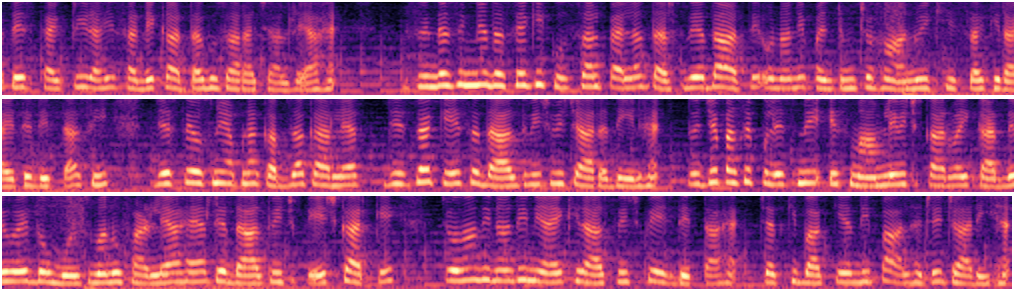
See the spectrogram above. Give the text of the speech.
ਅਤੇ ਇਸ ਫੈਕਟਰੀ ਰਾਹੀਂ ਸਾਡੇ ਘਰ ਦਾ ਗੁਜ਼ਾਰਾ ਚੱਲ ਰਿਹਾ ਹੈ। ਜਸਵਿੰਦਰ ਸਿੰਘ ਨੇ ਦੱਸਿਆ ਕਿ ਕੁਝ ਸਾਲ ਪਹਿਲਾਂ ਤਰਸ ਦੇ ਆਧਾਰ ਤੇ ਉਹਨਾਂ ਨੇ ਪੰਚਮ ਚੌਹਾਨ ਨੂੰ ਇੱਕ ਹਿੱਸਾ ਕਿਰਾਏ ਤੇ ਦਿੱਤਾ ਸੀ, ਜਿਸ ਤੇ ਉਸਨੇ ਆਪਣਾ ਕਬਜ਼ਾ ਕਰ ਲਿਆ, ਜਿਸ ਦਾ ਕੇਸ ਅਦਾਲਤ ਵਿੱਚ ਵਿਚਾਰ ਅਧੀਨ ਹੈ। ਦੂਜੇ ਪਾਸੇ ਪੁਲਿਸ ਨੇ ਇਸ ਮਾਮਲੇ ਵਿੱਚ ਕਾਰਵਾਈ ਕਰਦੇ ਹੋਏ ਦੋ ਮੁਲਜ਼ਮਾਂ ਨੂੰ ਫੜ ਲਿਆ ਹੈ ਅਤੇ ਅਦਾਲਤ ਵਿੱਚ ਪੇਸ਼ ਕਰਕੇ 14 ਦਿਨਾਂ ਦੀ ਨਿਆਇਕ ਹਿਰਾਸਤ ਵਿੱਚ ਭੇਜ ਦਿੱਤਾ ਹੈ, ਜਦਕਿ ਬਾਕੀਆਂ ਦੀ ਭਾਲ ਹਜੇ ਜਾਰੀ ਹੈ।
